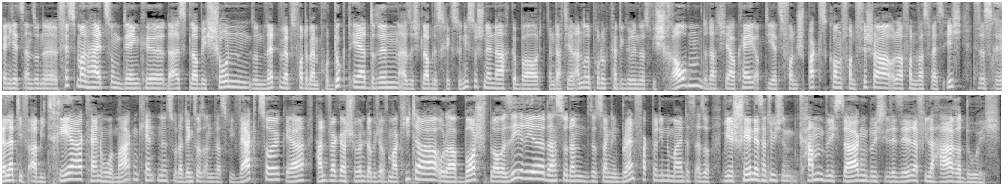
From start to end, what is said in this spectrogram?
wenn ich jetzt an so eine Fissmann-Heizung denke, da ist, glaube ich, schon so ein Wettbewerbsvorteil beim Produkt eher drin. Also ich glaube, das kriegst du nicht so schnell nachgebaut. Dann dachte ich an andere Produktkategorien, sowas wie Schrauben. Da dachte ich ja, okay, ob die jetzt von Spax kommt, von Fischer oder von was weiß ich. Das ist relativ arbiträr, keine hohe Marken Fachkenntnis oder denkst du an was wie Werkzeug, ja. Handwerker schwören, glaube ich, auf Makita oder Bosch, blaue Serie, da hast du dann sozusagen den Brandfaktor, den du meintest. Also wir scheren jetzt natürlich einen Kamm, will ich sagen, durch sehr, sehr viele Haare durch.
